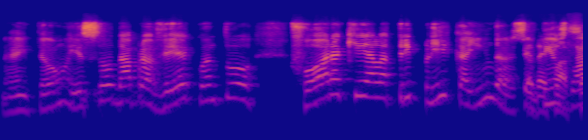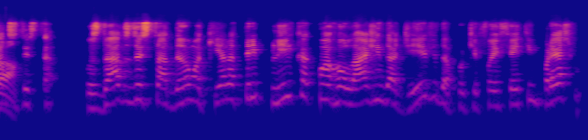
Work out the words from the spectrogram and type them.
Né? Então, isso dá para ver quanto. Fora que ela triplica ainda, você é tem os dados, do, os dados do Estadão aqui, ela triplica com a rolagem da dívida, porque foi feito empréstimo.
